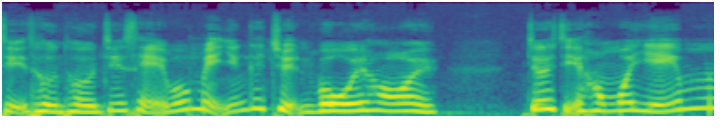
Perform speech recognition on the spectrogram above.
chị thường thường chia sẻ với bố mẹ những cái chuyện vui thôi, chứ chị không có dám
